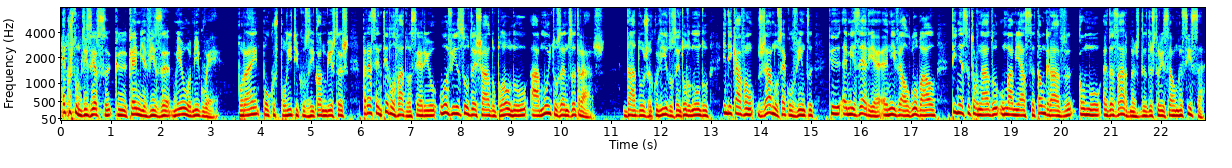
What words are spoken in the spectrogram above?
É costume dizer-se que quem me avisa, meu amigo é. Porém, poucos políticos e economistas parecem ter levado a sério o aviso deixado pela ONU há muitos anos atrás. Dados recolhidos em todo o mundo indicavam, já no século XX, que a miséria a nível global tinha se tornado uma ameaça tão grave como a das armas de destruição maciça.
